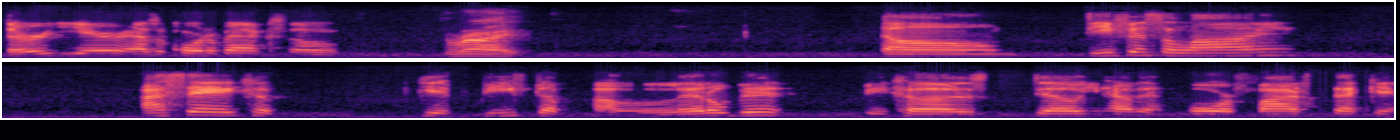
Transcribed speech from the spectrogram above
third year as a quarterback, so right. Um, defensive line, I say it could get beefed up a little bit because still you have that four or five second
